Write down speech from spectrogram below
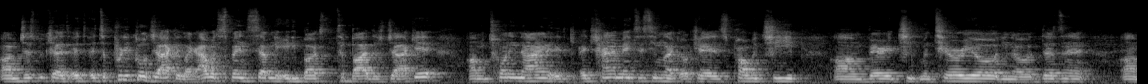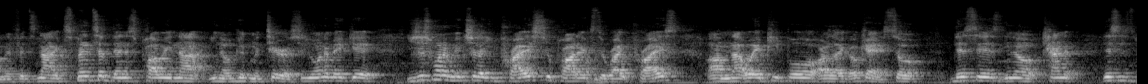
um, just because it, it's a pretty cool jacket. Like I would spend 70, 80 bucks to buy this jacket. Um, 29, it, it kind of makes it seem like, okay, it's probably cheap, um, very cheap material. You know, it doesn't, um, if it's not expensive, then it's probably not, you know, good material. So you want to make it, you just want to make sure that you price your products the right price. Um, that way people are like, okay, so this is, you know, kind of, this is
